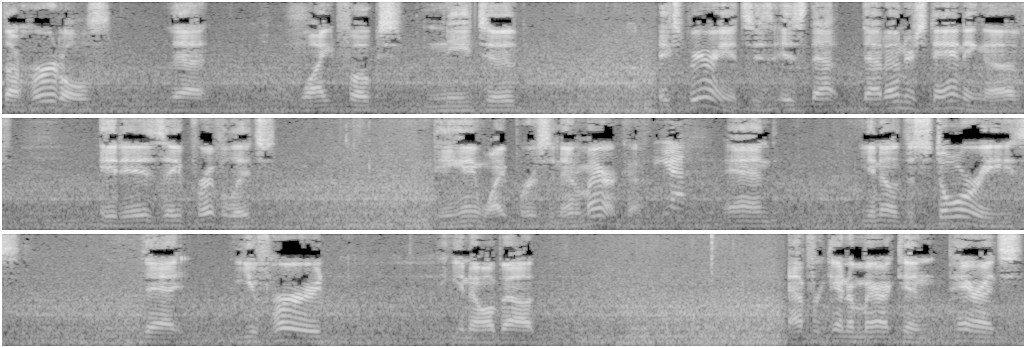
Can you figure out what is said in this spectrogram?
the hurdles that white folks need to experience is, is that that understanding of it is a privilege being a white person in America. yeah. And, you know, the stories that you've heard, you know, about African American parents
